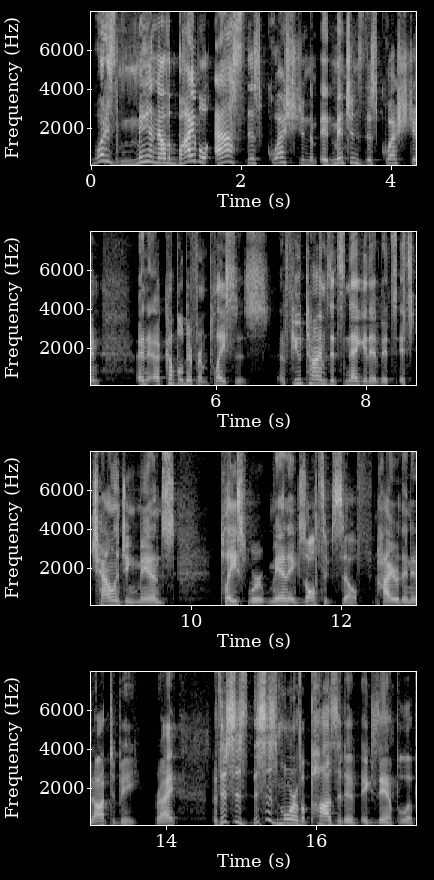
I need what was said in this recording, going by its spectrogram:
what is man? Now, the Bible asks this question, it mentions this question in a couple different places. A few times it's negative, it's, it's challenging man's place where man exalts itself higher than it ought to be, right? But this is, this is more of a positive example of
